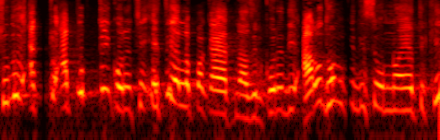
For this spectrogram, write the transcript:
শুধু একটু আপত্তি করেছে এতে আল্লাহ পাক আয়াত নাজিল করে দিয়ে আরও ধমকি দিছে অন্য আয়াতে কি?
